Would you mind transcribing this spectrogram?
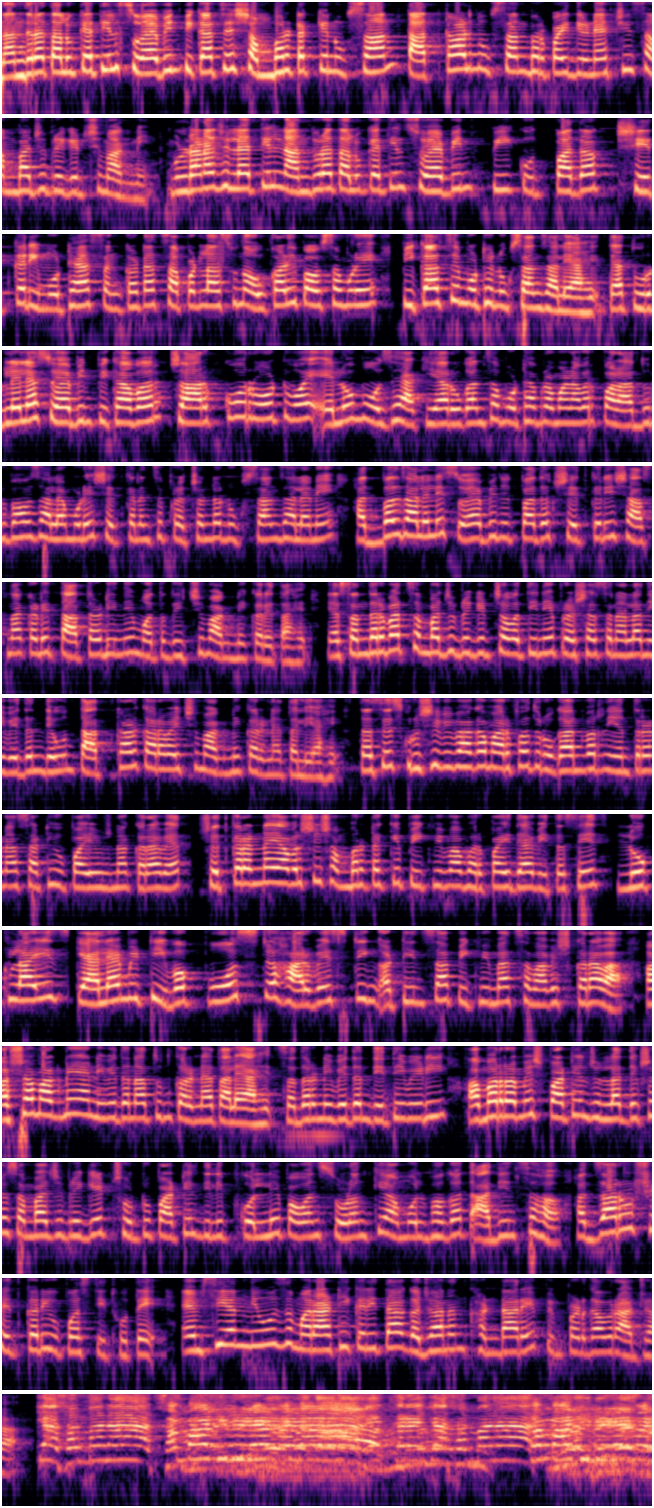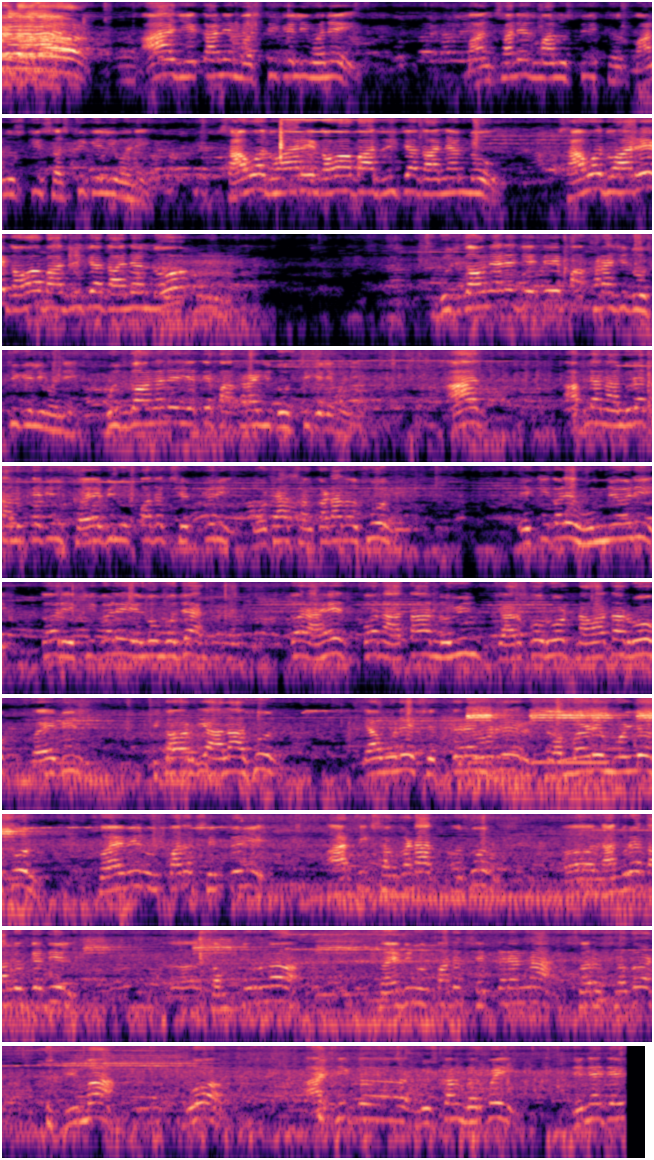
Nandra तालुक्यातील soybean पिकाचे शंभर टक्के नुकसान तात्काळ नुकसान भरपाई देण्याची संभाजी ब्रिगेडची मागणी. बुलढाणा जिल्ह्यातील नांदुरा तालुक्यातील सोयाबीन पीक उत्पादक शेतकरी मोठ्या संकटात सापडला असून अवकाळी पावसामुळे पिकाचे मोठे नुकसान झाले आहे. त्यात उरलेल्या सोयाबीन पिकावर चारको रोट व एलो मोझॅक या रोगांचा मोठ्या प्रमाणावर प्रादुर्भाव झाल्यामुळे शेतकऱ्यांचे प्रचंड नुकसान झाल्याने हतबल झालेले सोयाबीन उत्पादक शेतकरी शासनाकडे तातडीने मदतीची मागणी करत आहेत. या संदर्भात संभाजी ब्रिगेडच्या वतीने प्रशासनाला निवेदन देऊन तात्काळ कारवाईची मागणी करण्यात आली आहे. तसेच कृषी विभागामार्फत रोगांवर नियंत्रणासाठी उपाययोजना कराव्यात. शेतकऱ्यांना यावर्षी शंभर टक्के पीक विमा भरपाई द्यावी. तसेच लोकलाईज कॅलॅमिटी व पोस्ट हार्वेस्टिंग अटींचा पीक विम्यात समावेश करावा अशा मागण्या या निवेदनातून करण्यात आल्या आहेत. सदर निवेदन देतेवेळी अमर रमेश पाटील जिल्हाध्यक्ष संभाजी ब्रिगेड छोटू पाटील दिलीप कोल्हे पवन सोळंकी अमोल भगत आदींसह हजारो शेतकरी उपस्थित होते. एमसीएन न्यूज मराठीकरिता गजानन खंडारे पिंपळगाव राजा. सन्मानात संभाजी ब्रिगेड मैदान शेतकऱ्यांच्या सन्मानात. संभाजी ब्रिगेड आज एकाने मस्ती केली म्हणे. माणसानेच माणुसकी माणुसकी सस्ती केली म्हणे. सावध व्हारे गवा बाजरीच्या दाण्यांनो. सावध व्हारे गवा बाजरीच्या दाण्यांनो. गुजगावण्याने जेथे पाखराची दोस्ती केली म्हणे. गुजगावण्याने जेथे पाखराची दोस्ती केली म्हणे. आज आपल्या नांदुरा तालुक्यातील सोयाबीन उत्पादक शेतकरी मोठ्या संकटात असून एकीकडे हुमनेअळी तर एकीकडे येलो मोजा. तर आहेत पण आता नवीन चारको रोड नावाचा रोग सोयाबीन पिकावरती आला असून त्यामुळे शेतकऱ्यांमध्ये कंबरडे मोडले असून सोयाबीन उत्पादक शेतकरी आर्थिक संकटात असून नांदुऱ्या तालुक्यातील संपूर्ण सोयाबीन उत्पादक शेतकऱ्यांना सरसकट विमा व आर्थिक नुकसान भरपाई देण्यात यावी.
